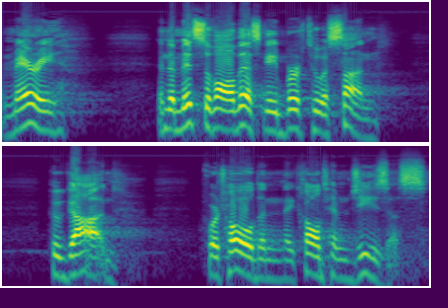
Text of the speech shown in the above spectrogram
And Mary, in the midst of all this, gave birth to a son who God foretold, and they called him Jesus.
